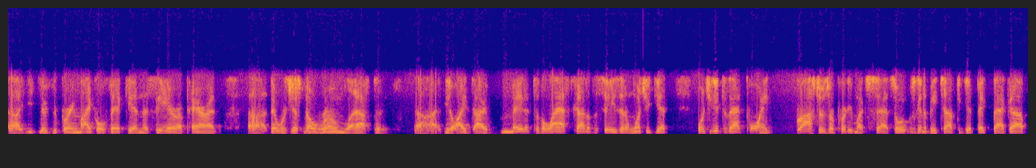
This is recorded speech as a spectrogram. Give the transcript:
uh, you, you bring Michael Vick in, that's the heir apparent. Uh, there was just no room left, and uh, you know, I, I made it to the last cut of the season, and once you get once you get to that point, rosters are pretty much set. So it was going to be tough to get picked back up.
